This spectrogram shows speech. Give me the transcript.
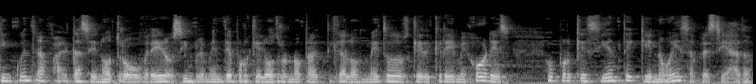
y encuentra faltas en otro obrero simplemente porque el otro no practica los métodos que él cree mejores o porque siente que no es apreciado.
